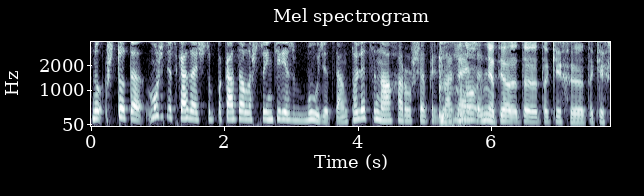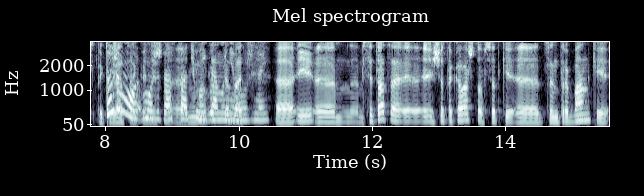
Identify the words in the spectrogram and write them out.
ну, что-то можете сказать, чтобы показало, что интерес будет там? То ли цена хорошая предлагается? Ну, нет, я это, таких, э, таких спекуляций, Тоже конечно, может остаться не могу никому сказать. не нужной. Э, и э, ситуация э, еще такова, что все-таки э, центробанки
